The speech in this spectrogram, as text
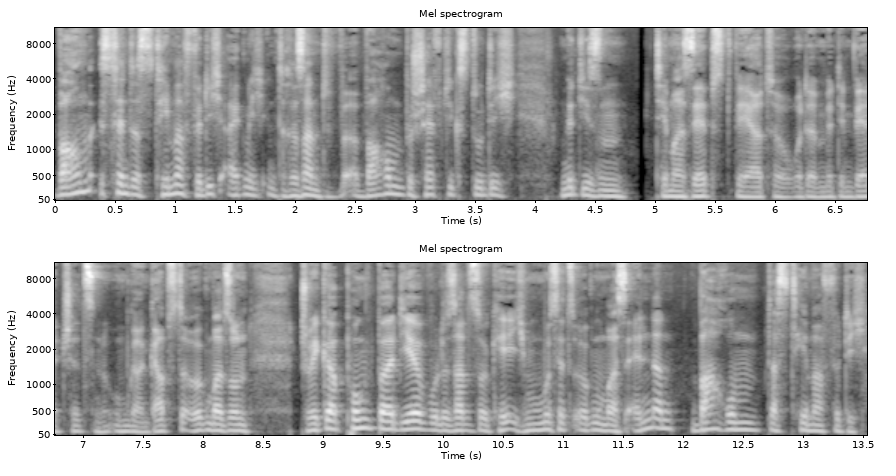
Warum ist denn das Thema für dich eigentlich interessant? Warum beschäftigst du dich mit diesem Thema Selbstwerte oder mit dem wertschätzenden Umgang. Gab es da irgendwann so einen Triggerpunkt bei dir, wo du sagst, okay, ich muss jetzt irgendwas ändern? Warum das Thema für dich?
